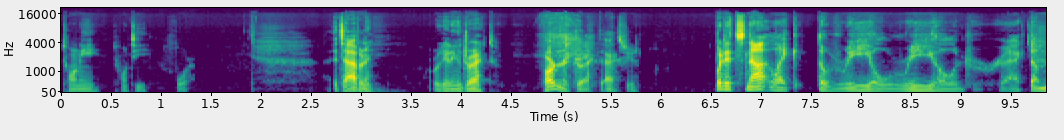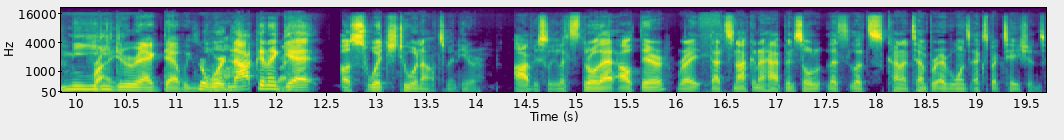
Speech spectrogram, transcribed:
2024. It's happening. We're getting a direct partner direct, actually. But it's not like the real, real direct, the meaty Right. direct that we So want. we're not gonna right. get a Switch 2 announcement here. Obviously, let's throw that out there, right? That's not going to happen. So let's let's kind of temper everyone's expectations.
